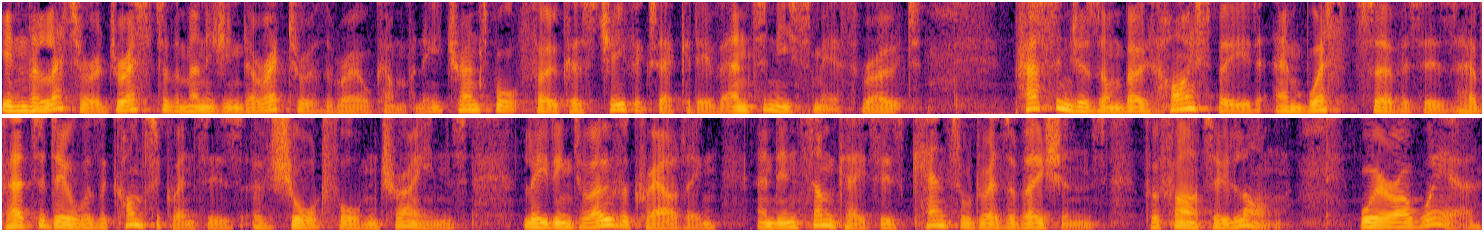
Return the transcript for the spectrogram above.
In the letter addressed to the managing director of the rail company, Transport Focus Chief Executive Anthony Smith wrote, Passengers on both high speed and west services have had to deal with the consequences of short form trains, leading to overcrowding and, in some cases, cancelled reservations for far too long, we're aware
